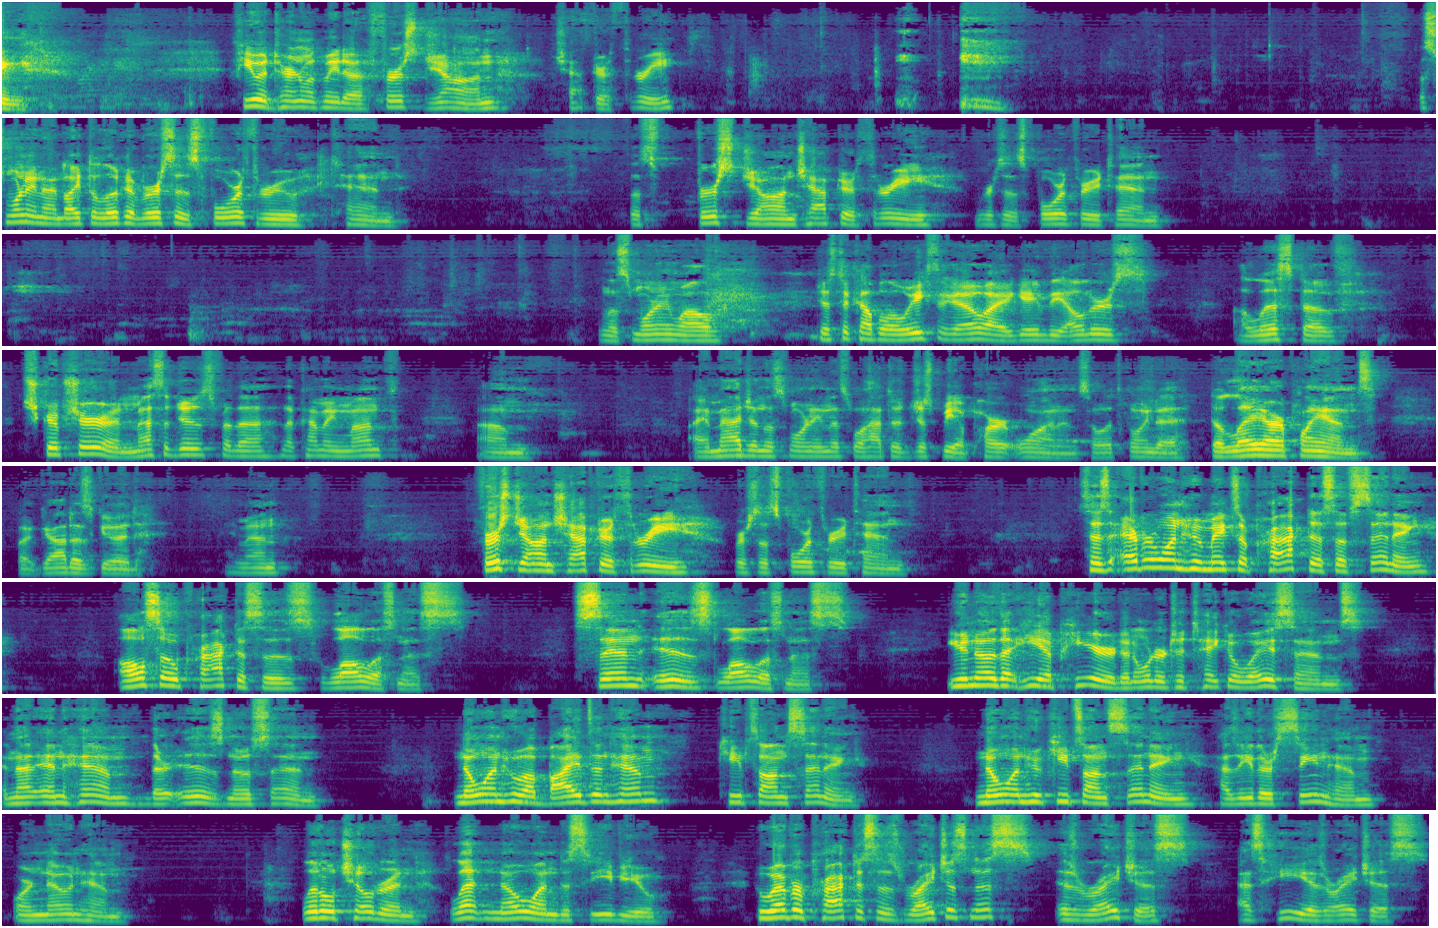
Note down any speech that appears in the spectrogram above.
If you would turn with me to 1 John chapter 3. this morning I'd like to look at verses 4 through 10. That's 1 John chapter 3, verses 4 through 10. And this morning, while just a couple of weeks ago, I gave the elders a list of scripture and messages for the, the coming month. Um, I imagine this morning this will have to just be a part one, and so it's going to delay our plans, but God is good. Amen. First John chapter 3, verses 4 through 10 says, Everyone who makes a practice of sinning also practices lawlessness. Sin is lawlessness. You know that he appeared in order to take away sins, and that in him there is no sin. No one who abides in him keeps on sinning. No one who keeps on sinning has either seen him or known him. Little children, let no one deceive you. Whoever practices righteousness is righteous as he is righteous.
